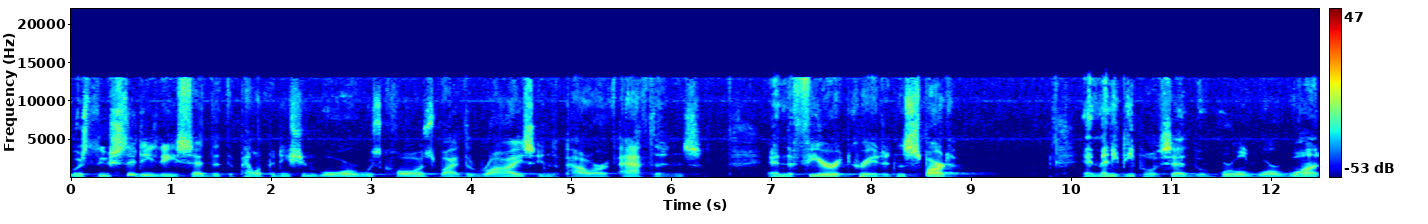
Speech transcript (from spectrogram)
was Thucydides said that the Peloponnesian War was caused by the rise in the power of Athens and the fear it created in Sparta. And many people have said the World War I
